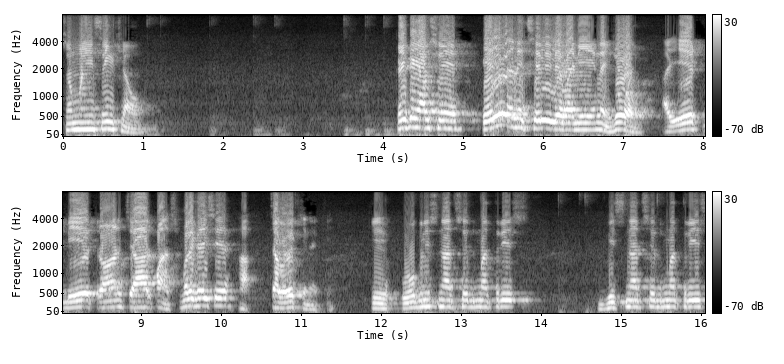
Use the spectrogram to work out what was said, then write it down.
સમય સંખ્યાઓ. કઈ કઈ આવશે? પહેલી અને છેલ્લી લેવાની નહીં જોવાનું આ એક, બે, ત્રણ, ચાર, પાંચ. મળી ગઈ છે? હા. ચાલો લખી નાખીએ. કે ઓગણીસ ના છેદમાં ત્રીસ વીસ ના છેદમાં ત્રીસ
